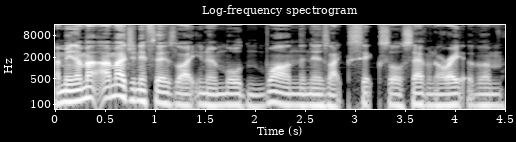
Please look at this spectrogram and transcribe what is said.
I mean, I imagine if there's like you know more than one, and there's like six or seven or eight of them.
